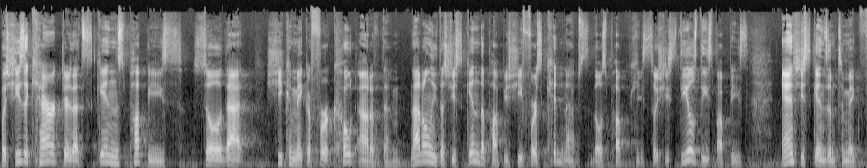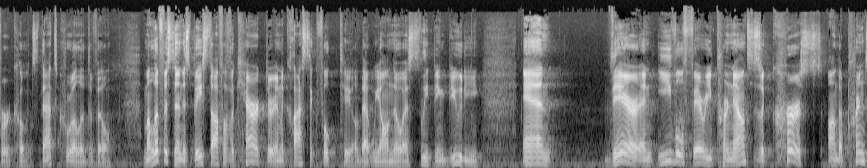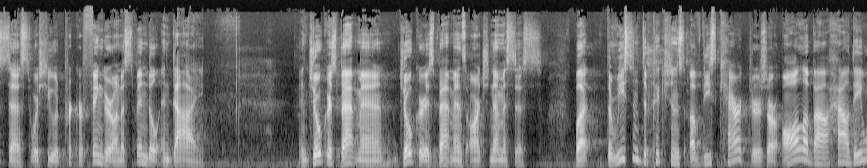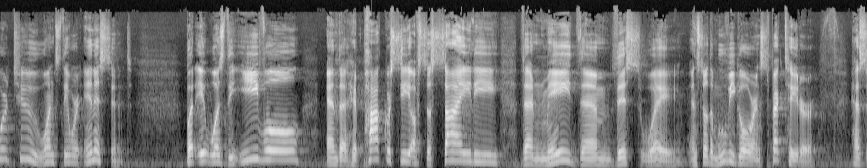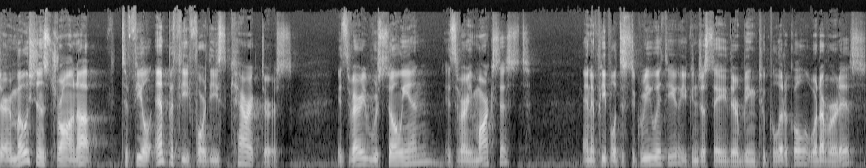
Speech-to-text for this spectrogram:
but she's a character that skins puppies so that she can make a fur coat out of them. Not only does she skin the puppies, she first kidnaps those puppies. So she steals these puppies and she skins them to make fur coats. That's Cruella DeVille. Maleficent is based off of a character in a classic folk tale that we all know as Sleeping Beauty. And there, an evil fairy pronounces a curse on the princess where she would prick her finger on a spindle and die. And Joker's Batman, Joker is Batman's arch nemesis. But the recent depictions of these characters are all about how they were too once they were innocent. But it was the evil and the hypocrisy of society that made them this way. And so the moviegoer and spectator has their emotions drawn up to feel empathy for these characters. It's very Rousseauian, it's very Marxist. And if people disagree with you, you can just say they're being too political, whatever it is.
